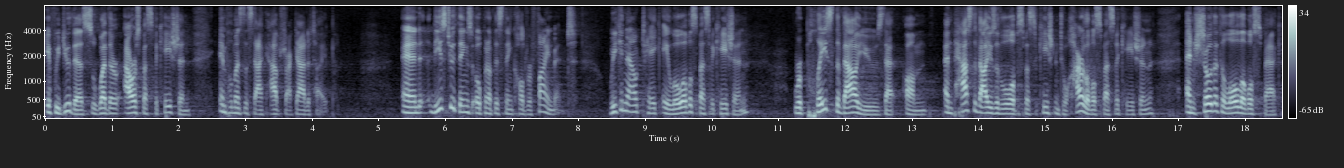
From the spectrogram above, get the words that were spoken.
if we do this, whether our specification implements the stack abstract data type. And these two things open up this thing called refinement. We can now take a low-level specification, replace the values that, um, and pass the values of the low-level specification into a higher-level specification, and show that the low-level spec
